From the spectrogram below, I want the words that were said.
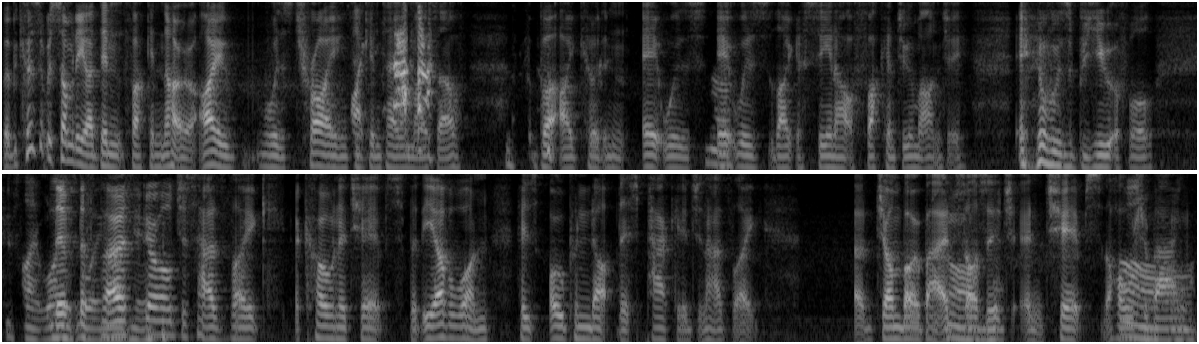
but because it was somebody i didn't fucking know i was trying to contain myself but i couldn't it was No. it was like a scene out of fucking jumanji it was beautiful like, the the first girl just has like a cone of chips, but the other one has opened up this package and has like a jumbo battered Oh. sausage and chips, the whole shebang, Oh.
